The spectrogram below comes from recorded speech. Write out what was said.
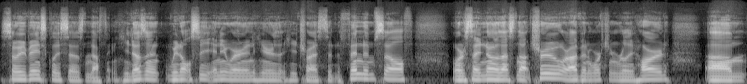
so he basically says nothing. He doesn't, we don't see anywhere in here that he tries to defend himself or say, no, that's not true, or I've been working really hard. Um,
